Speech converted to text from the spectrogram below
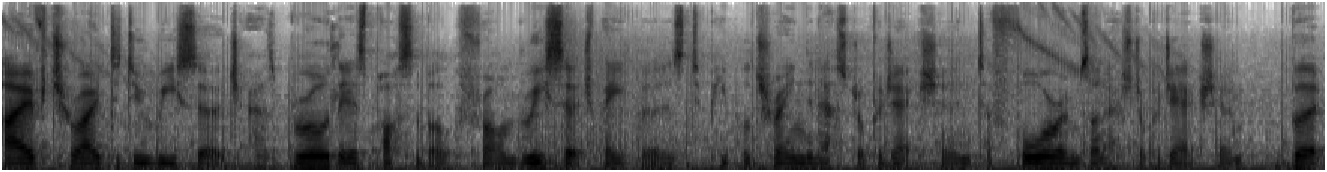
I've tried to do research as broadly as possible, from research papers to people trained in astral projection to forums on astral projection, but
